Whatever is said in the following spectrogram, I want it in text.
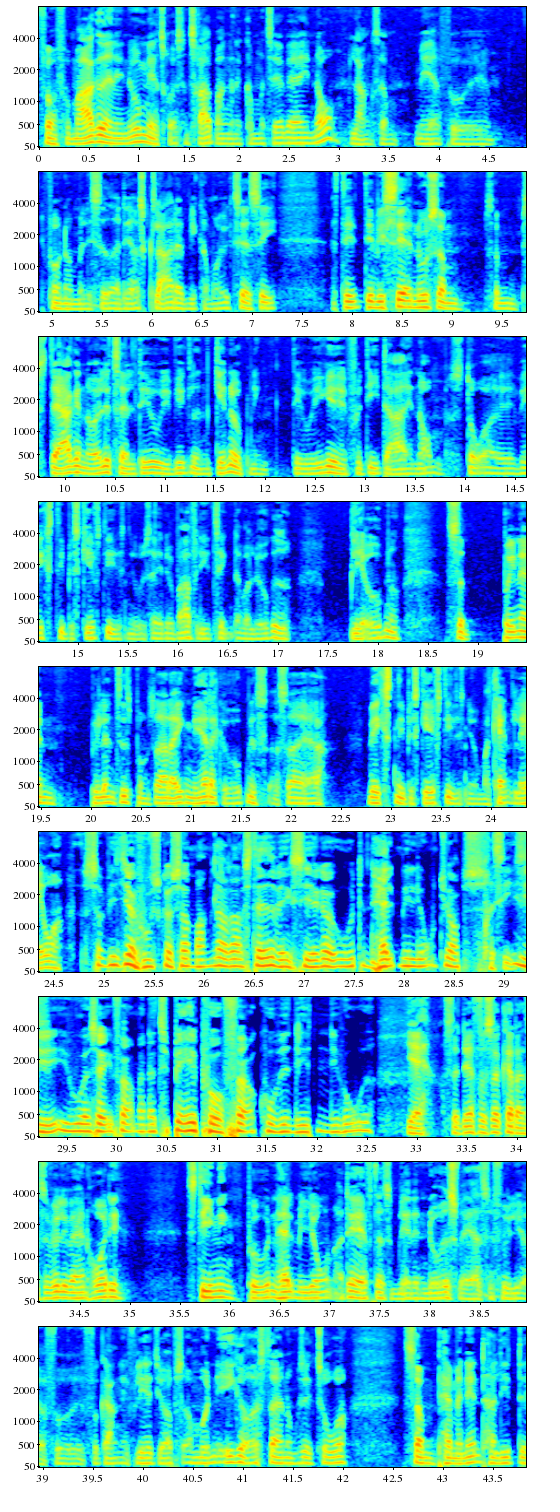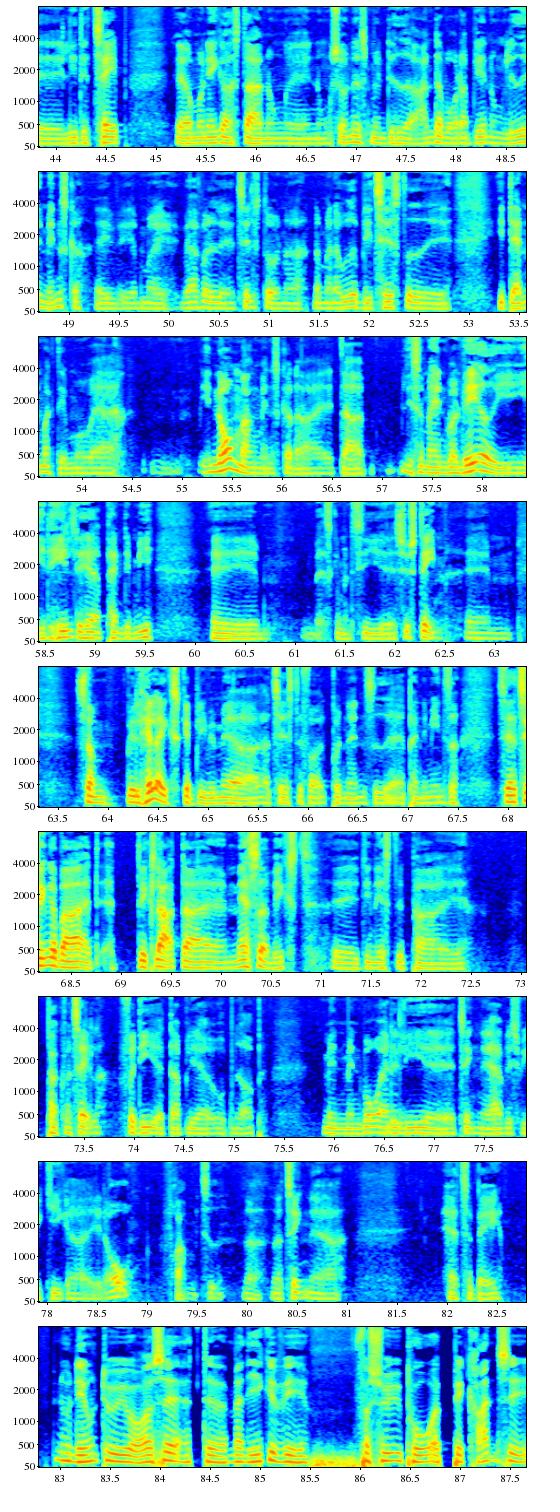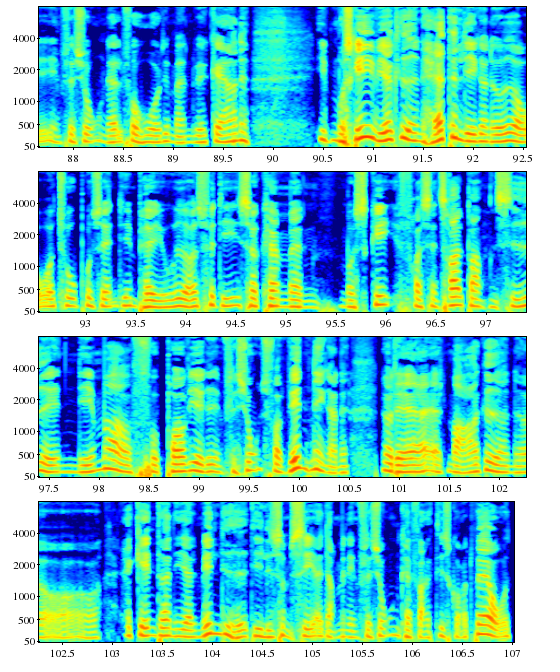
for, for markederne endnu, men jeg tror, at centralbankerne kommer til at være enormt langsomme med at få, øh, få normaliseret. Og det er også klart, at vi kommer jo ikke til at se... Altså det, det vi ser nu som, som stærke nøgletal, det er jo i virkeligheden genåbning. Det er jo ikke, fordi der er enorm stor øh, vækst i beskæftigelsen i USA. Det er jo bare, fordi ting, der var lukket, bliver åbnet. Så på, en eller anden, på et eller andet tidspunkt, så er der ikke mere, der kan åbnes, og så er væksten i beskæftigelsen jo markant lavere. Så vidt jeg husker, så mangler der stadigvæk cirka 8,5 million jobs Præcis. I, i USA, før man er tilbage på før covid-19-niveauet. Ja, så derfor så kan der selvfølgelig være en hurtig stigning på 8,5 millioner, og derefter så bliver det noget sværere selvfølgelig at få, få gang i flere jobs, og må ikke også, der er nogle sektorer, som permanent har lidt, uh, lidt et tab, Øh, og må ikke også, der er nogle, øh, nogle sundhedsmyndigheder og andre, hvor der bliver nogle ledige mennesker. Øh, jeg må i hvert fald uh, tilstå, når, når man er ude og blive testet i Danmark, det må være enormt mange mennesker, der, der ligesom er involveret i, i det hele det her pandemi, øh, hvad skal man sige, system. øh, som vel heller ikke skal blive ved med at, at teste folk på den anden side af pandemien. Så, så jeg tænker bare, at, at det er klart, der er masser af vækst øh, de næste par, øh, par kvartaler, fordi at der bliver åbnet op. Men, men hvor er det lige, øh, tingene er, hvis vi kigger et år frem i tiden, når, når tingene er, er tilbage? Nu nævnte du jo også, at øh, man ikke vil forsøge på at begrænse inflationen alt for hurtigt. Man vil gerne i, måske i virkeligheden have, den ligger noget over 2% i en periode, også fordi så kan man måske fra centralbankens side af nemmere få påvirket inflationsforventningerne, når det er, at markederne og agenterne i almindelighed, de ligesom ser, at jamen, inflationen kan faktisk godt være over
